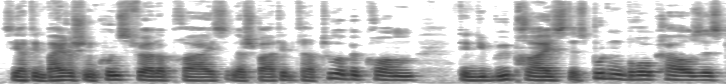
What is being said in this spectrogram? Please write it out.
Sie hat den Bayerischen Kunstförderpreis in der Sparte Literatur bekommen, den Debütpreis des Buddenbrookhauses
